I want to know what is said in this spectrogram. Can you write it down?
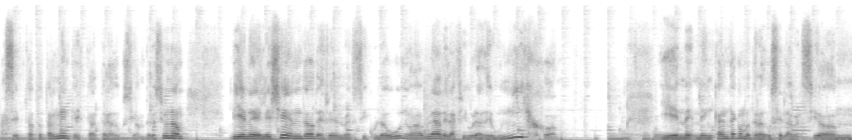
acepta totalmente esta traducción. Pero si uno viene leyendo, desde el versículo 1 habla de la figura de un hijo. Y me, me, encanta cómo traduce la versión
